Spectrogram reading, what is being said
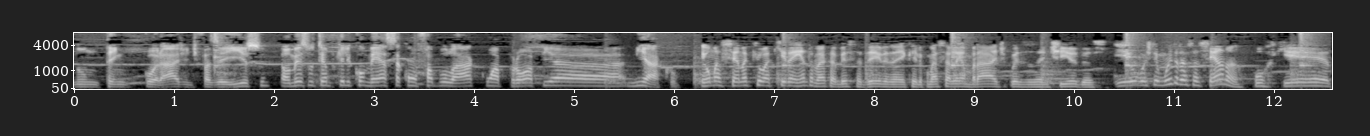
não tem coragem de fazer isso. Ao mesmo tempo que ele começa a confabular com a própria Miyako. Tem uma cena que o Akira entra na cabeça dele, né? Que ele começa a lembrar de coisas antigas. E eu gostei muito dessa cena, porque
